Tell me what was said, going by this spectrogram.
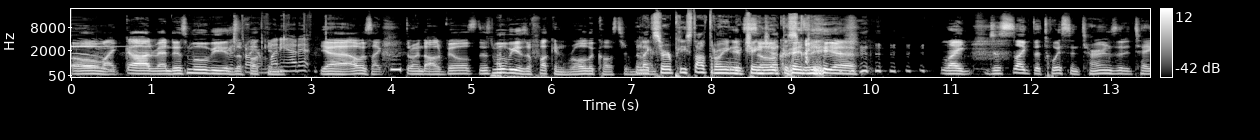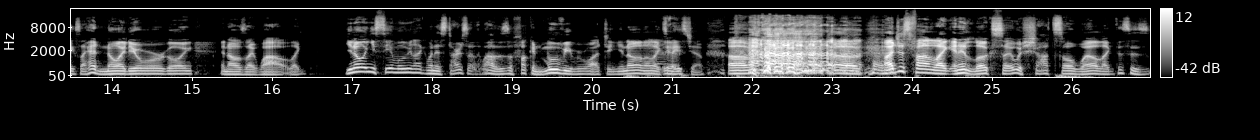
Oh my god, man, this movie You're is a gonna throw your fucking. money at it. Yeah, I was like "Ooh, throwing dollar bills. This movie is a fucking roller coaster, man. They're like, sir, please stop throwing your change so at the screen. yeah. like just like the twists and turns that it takes. I had no idea where we were going, and I was like, wow, like you know when you see a movie like when it starts, like, wow, this is a fucking movie we're watching. You know, not like Yeah. Space Jam. Um, uh, I just found like, and it looks so. It was shot so well. Like this is.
